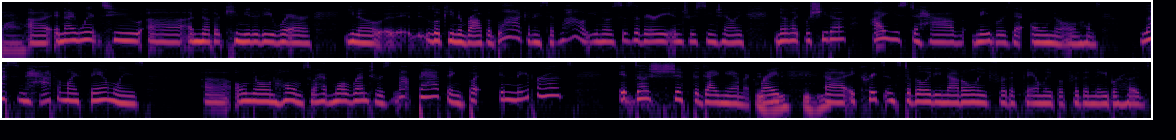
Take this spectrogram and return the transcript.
Wow. Uh, and I went to uh, another community where, you know, looking around the block, and I said, wow, you know, this is a very interesting challenge. And they're like, Rashida, I used to have neighbors that own their own homes. Less than half of my families uh, own their own homes, so I have more renters. Not bad thing, but in neighborhoods, it does shift the dynamic, right? Uh, it creates instability not only for the family but for the neighborhoods,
